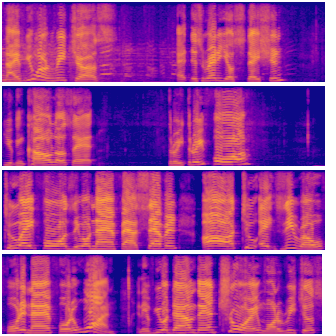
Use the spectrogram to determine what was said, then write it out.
Now, if you want to reach us at this radio station, you can call us at 334 284 0957 or 280 4941. And if you are down there in Troy and want to reach us,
